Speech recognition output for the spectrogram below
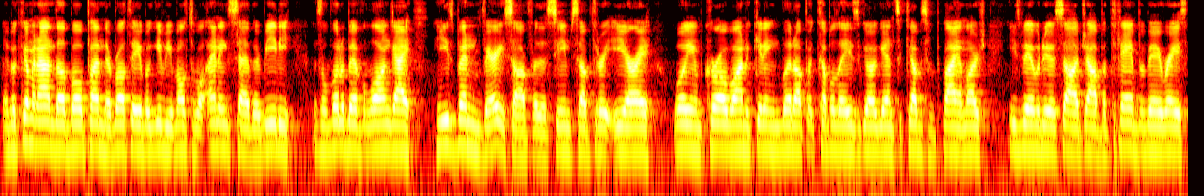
have been coming out of the bullpen. They're both able to give you multiple innings. Tyler Beede is a little bit of a long guy. He's been very solid for the team. Sub three ERA. William Crowe wound up getting lit up a couple days ago against the Cubs, but by and large, he's been able to do a solid job. But the Tampa Bay Rays,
